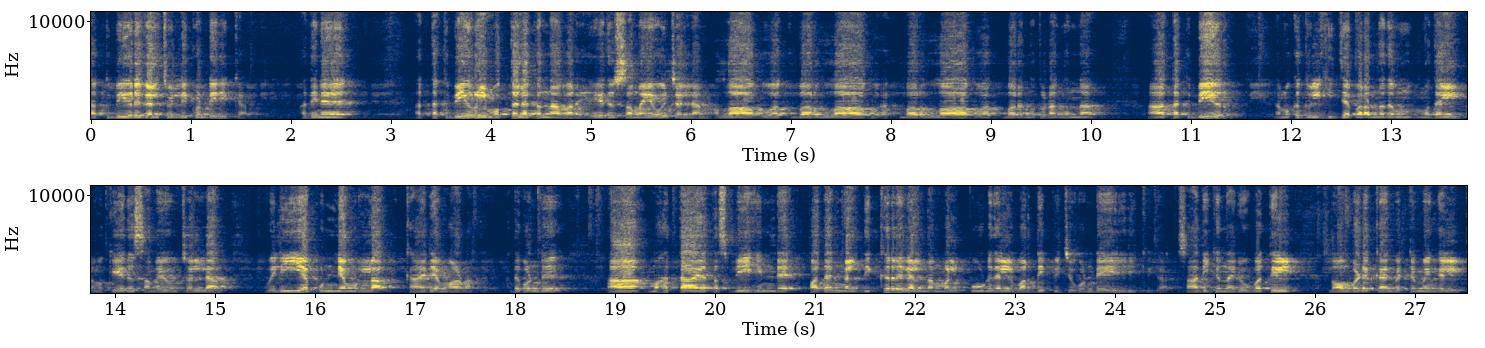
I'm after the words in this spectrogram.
തക്ബീറുകൾ ചൊല്ലിക്കൊണ്ടിരിക്കാം. അതിന് തക്ബീറുൽ മുത്തലക്ക് എന്നാ പറയുക ഏത് സമയവും ചൊല്ലാം. അള്ളാഹു അക്ബർ അള്ളാഹു അക്ബർ അള്ളാഹു അക്ബർ എന്ന് തുടങ്ങുന്ന ആ തക്ബീർ നമുക്ക് ദുൽഹിജ പിറന്നത് മുതൽ നമുക്ക് ഏത് സമയവും ചൊല്ലാം. വലിയ പുണ്യമുള്ള കാര്യമാണ്. അതുകൊണ്ട് ആ മഹത്തായ തസ്ബീഹിന്റെ പദങ്ങൾ ദിക്കറുകൾ നമ്മൾ കൂടുതൽ വർദ്ധിപ്പിച്ചുകൊണ്ടേയിരിക്കുക. സാധിക്കുന്ന രൂപത്തിൽ നോമ്പെടുക്കാൻ പറ്റുമെങ്കിൽ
